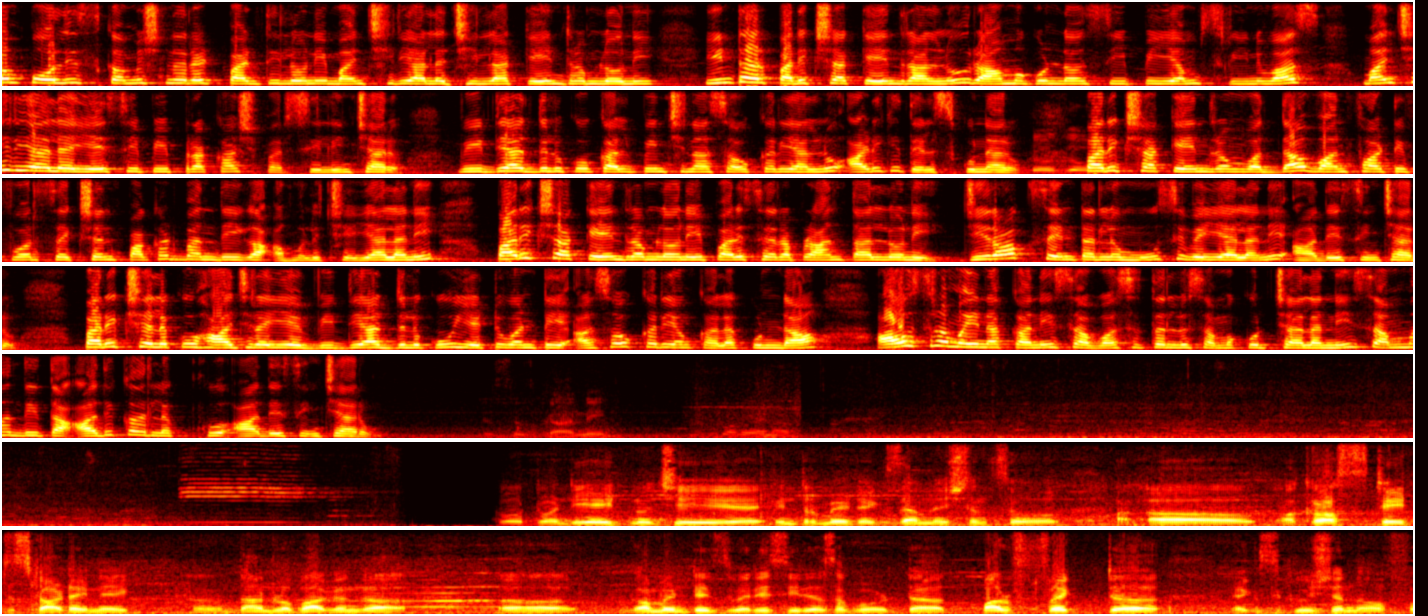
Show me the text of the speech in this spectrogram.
Ramagundam police commissionerate పరిధిలోని మంచిర్యాల జిల్లా కేంద్రంలోని ఇంటర్ పరీక్షా కేంద్రాలను రామగుండం సిపిఎం శ్రీనివాస్ మంచిర్యాల ఏసీపీ ప్రకాష్ పరిశీలించారు. విద్యార్థులకు కల్పించిన సౌకర్యాలను అడిగి తెలుసుకున్నారు. పరీక్షా కేంద్రం వద్ద వన్ సెక్షన్ పకడ్బందీగా అమలు చేయాలని పరీక్షా కేంద్రంలోని పరిసర ప్రాంతాల్లోని జిరాక్స్ సెంటర్లు మూసివేయాలని ఆదేశించారు. పరీక్షలకు హాజరయ్యే విద్యార్థులకు ఎటువంటి అసౌకర్యం కలగకుండా అవసరమైన కనీస వసతులు సమకూర్చాలని సంబంధిత అధికారులకు ఆదేశించారు. వివరించారు కానీ ట్వంటీ ఎయిట్ నుంచి intermediate examinations across state start అయినాయి. దానిలో భాగంగా government is very serious about perfect execution of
